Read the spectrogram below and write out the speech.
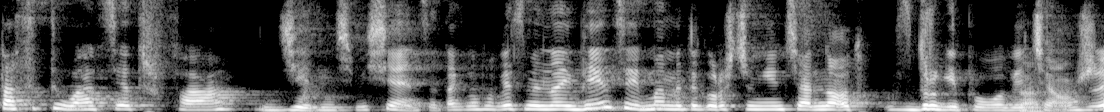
ta sytuacja trwa 9 miesięcy. Tak, no powiedzmy, najwięcej mamy tego rozciągnięcia no, w drugiej połowie Tak. ciąży.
